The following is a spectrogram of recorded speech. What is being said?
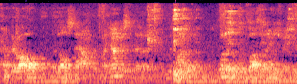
Uh, they're all adults now. My youngest uh, was one of the one of those was also an English major.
